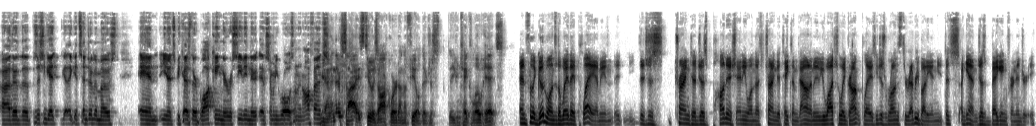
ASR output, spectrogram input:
Uh, they're the position get that gets injured the most, and you know it's because they're blocking, they're receiving, they have so many roles on an offense. Yeah, and their size too is awkward on the field. They're just you can take low hits. and for the good ones, the way they play, I mean, it, they're just trying to just punish anyone that's trying to take them down. I mean, you watch the way Gronk plays; he just runs through everybody, and you, that's again just begging for an injury.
